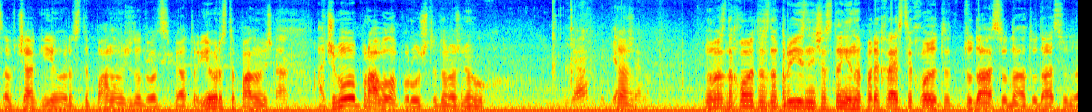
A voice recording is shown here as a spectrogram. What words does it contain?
Савчак Ігор Степанович до 25-го. Ігор Степанович, Так. а чому ви правила порушите дорожнього руху? Я? Яким Так. чином? Ну ви знаходитесь на проїзній частині, на перехресті ходите туди-сюди, туди-сюди.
